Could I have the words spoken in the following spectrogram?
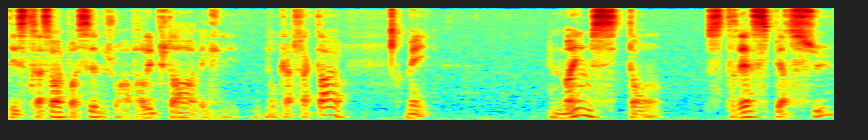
des stresseurs possibles. Je vais en parler plus tard avec nos quatre facteurs. Mais même si ton stress perçu,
